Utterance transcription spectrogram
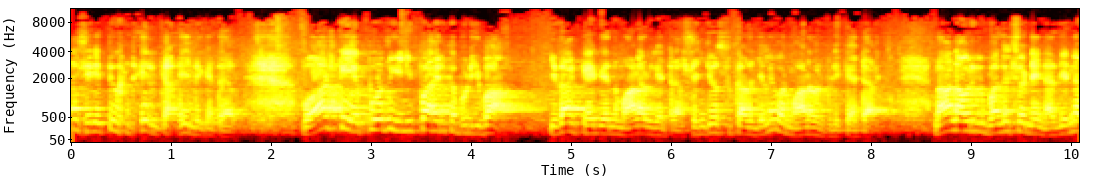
நீ சிரித்து கொண்டே இருக்காய் என்று கேட்டார். வாழ்க்கை எப்போதும் இனிப்பாக இருக்க முடியுமா? இதான் கேள்வி. அந்த மாணவர் கேட்டார். சென்ட் ஜோசப் காலேஜில் ஒரு மாணவர் இப்படி கேட்டார். நான் அவருக்கு பதில் சொன்னேன். அது என்ன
